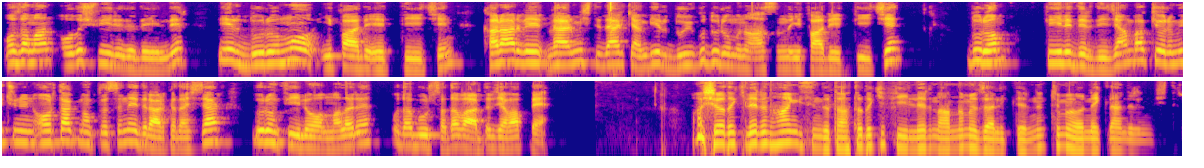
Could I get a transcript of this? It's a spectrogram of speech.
O zaman oluş fiili de değildir. Bir durumu ifade ettiği için karar ve vermişti derken bir duygu durumunu aslında ifade ettiği için durum fiilidir diyeceğim. Bakıyorum üçünün ortak noktası nedir arkadaşlar? Durum fiili olmaları. Bu da Bursa'da vardır. Cevap B. Aşağıdakilerin hangisinde tahtadaki fiillerin anlam özelliklerinin tümü örneklendirilmiştir?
